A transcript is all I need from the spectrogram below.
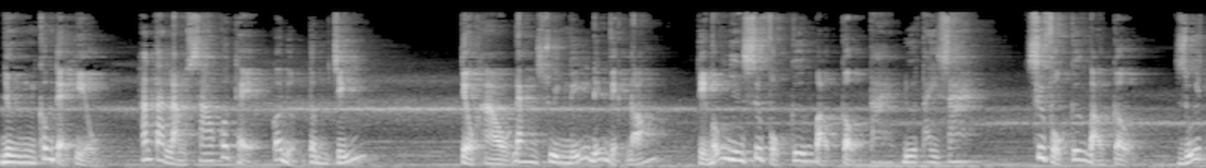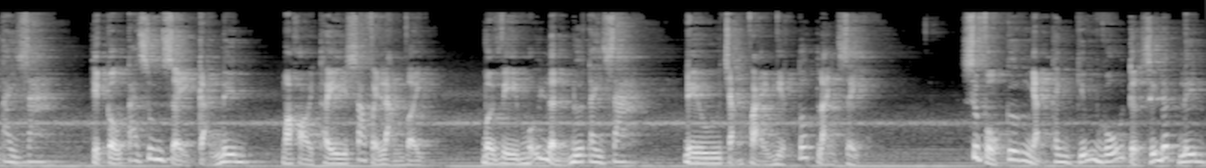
nhưng không thể hiểu hắn ta làm sao có thể có được tâm trí. Tiểu Hào đang suy nghĩ đến việc đó thì bỗng nhiên sư phụ Cương bảo cậu ta đưa tay ra. Sư phụ Cương bảo cậu duỗi tay ra thì cậu ta run rẩy cả lên mà hỏi thầy sao phải làm vậy, bởi vì mỗi lần đưa tay ra đều chẳng phải việc tốt lành gì. Sư phụ Cương nhặt thanh kiếm gỗ từ dưới đất lên,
